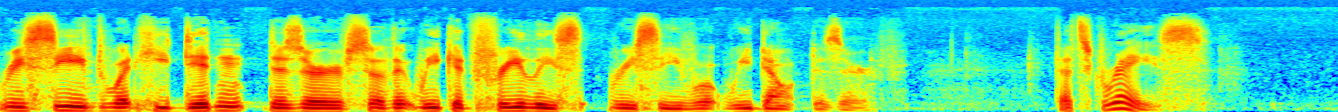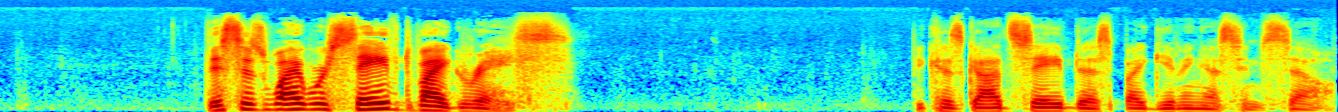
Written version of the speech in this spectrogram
received what he didn't deserve so that we could freely receive what we don't deserve. That's grace. This is why we're saved by grace, because God saved us by giving us himself.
